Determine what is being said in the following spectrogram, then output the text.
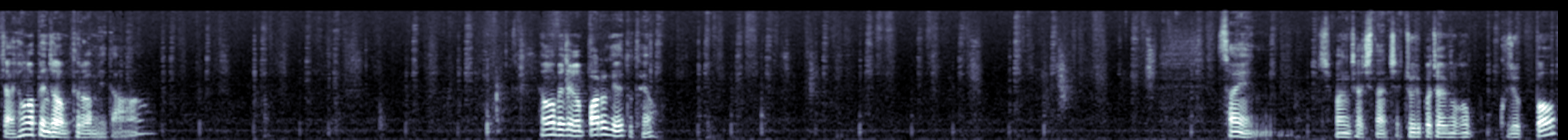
자, 형합편 작업 들어갑니다. 형합편 작업 빠르게 해도 돼요. 사인, 지방자치단체, 조직법, 자유법, 구조법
